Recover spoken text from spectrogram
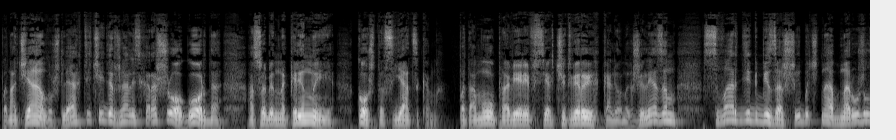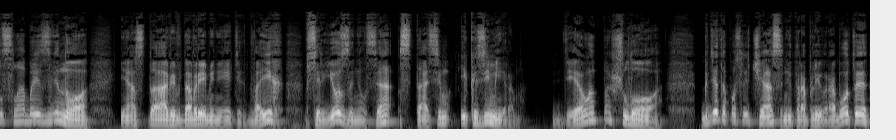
Поначалу шляхтичи держались хорошо, гордо, особенно коренные, Кошта с Яциком. Потому, проверив всех четверых каленых железом, Свардик безошибочно обнаружил слабое звено и, оставив до времени этих двоих, всерьез занялся Стасем и Казимиром. Дело пошло. Где-то после часа неторопливой работы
